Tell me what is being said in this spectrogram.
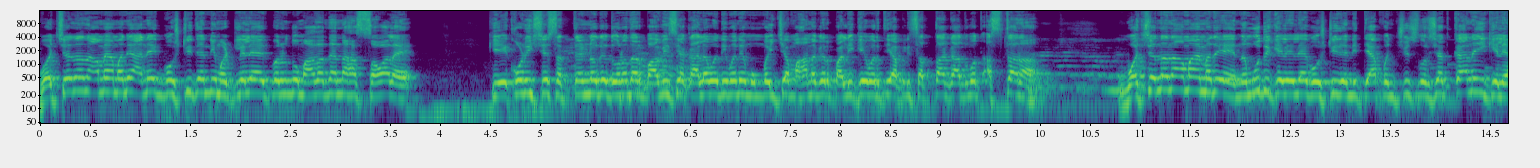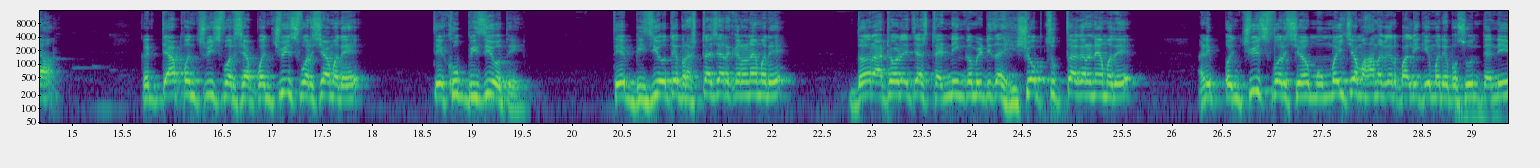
वचननाम्यामध्ये अनेक गोष्टी त्यांनी म्हटलेल्या आहेत परंतु माझा त्यांना हा सवाल आहे की एकोणीसशे सत्त्याण्णव ते दोन हजार बावीस या कालावधीमध्ये मुंबईच्या महानगरपालिकेवरती आपली सत्ता गाजवत असताना वचननाम्यामध्ये नमूद केलेल्या गोष्टी त्यांनी त्या पंचवीस वर्षात का नाही केल्या? कारण त्या पंचवीस वर्षा पंचवीस वर्षामध्ये ते खूप बिझी होते. ते बिझी होते भ्रष्टाचार करण्यामध्ये दर आठवड्याच्या स्टँडिंग कमिटीचा हिशोब चुकता करण्यामध्ये आणि पंचवीस वर्ष मुंबईच्या महानगरपालिकेमध्ये बसून त्यांनी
